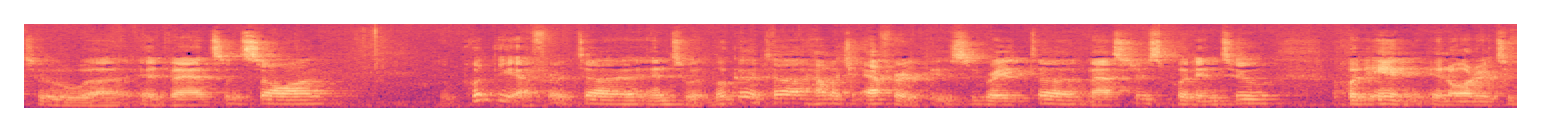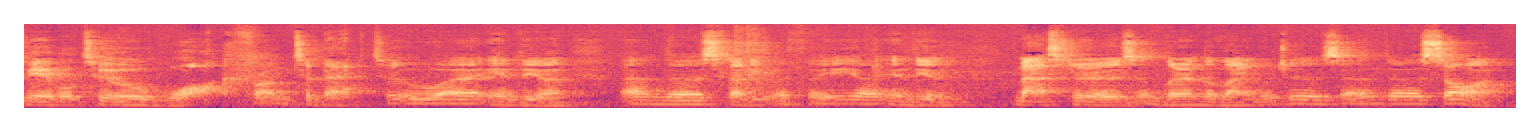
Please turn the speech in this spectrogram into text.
to uh, advance and so on, put the effort uh, into it. Look at uh, how much effort these great uh, masters put into put in in order to be able to walk from Tibet to uh, India and study with the Indian masters and learn the languages and so on.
